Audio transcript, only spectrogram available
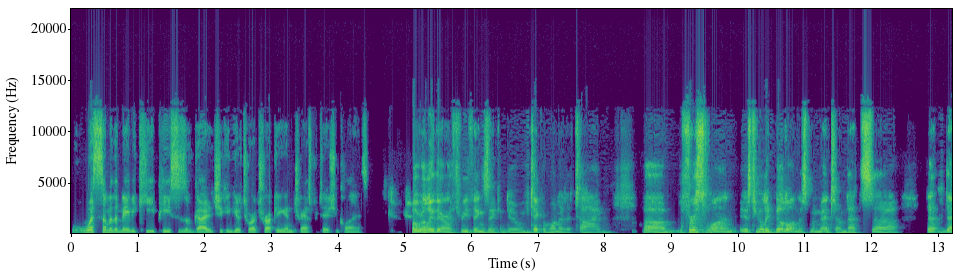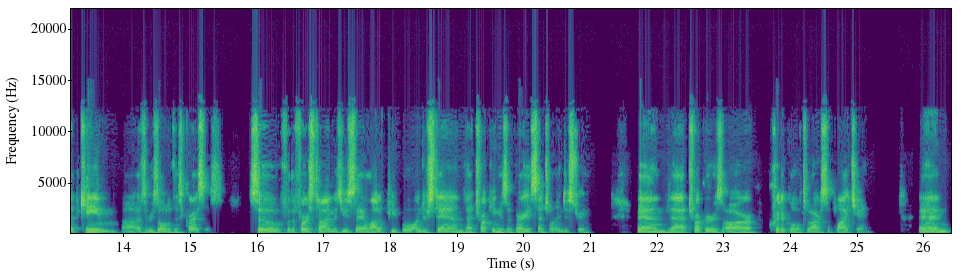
What's some of the maybe key pieces of guidance you can give to our trucking and transportation clients? Well, really, there are three things they can do. We can take them one at a time. Um, the first one is to really build on this momentum that's uh, that that came uh, as a result of this crisis. So, for the first time, as you say, a lot of people understand that trucking is a very essential industry, and that truckers are critical to our supply chain. And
